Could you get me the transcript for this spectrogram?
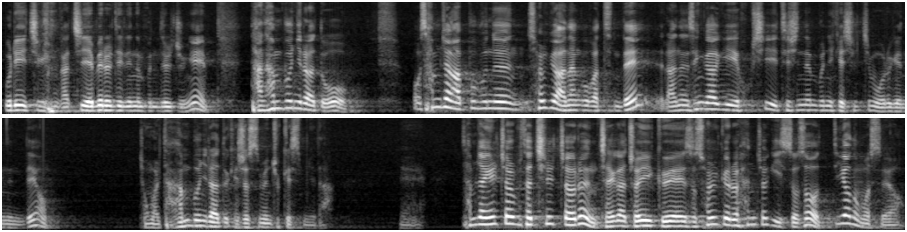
우리 지금 같이 예배를 드리는 분들 중에 단 한 분이라도 어, 3장 앞부분은 설교 안 한 것 같은데 라는 생각이 혹시 드시는 분이 계실지 모르겠는데요. 정말 단 한 분이라도 계셨으면 좋겠습니다. 예. 3장 1절부터 7절은 제가 저희 교회에서 설교를 한 적이 있어서 뛰어넘었어요.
